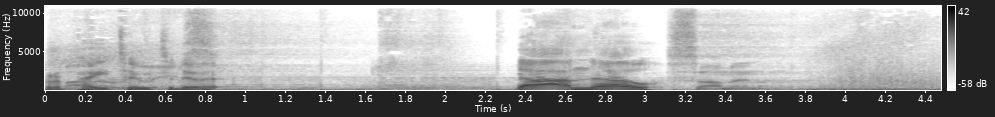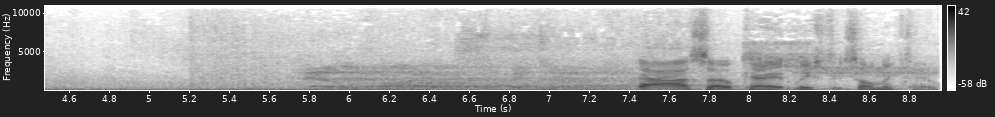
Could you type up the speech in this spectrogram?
going to pay two to do it. Ah, no! Summon. That's okay, at least it's only two.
